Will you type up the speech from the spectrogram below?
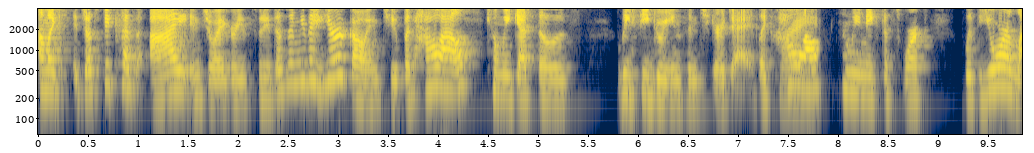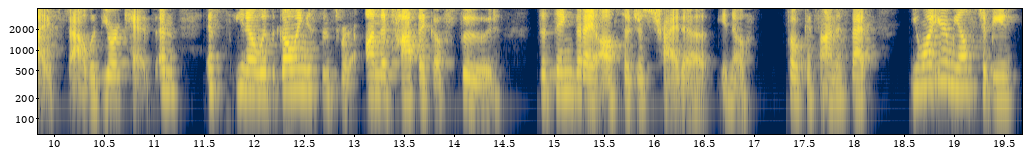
I'm like just because i enjoy a green smoothie doesn't mean that you're going to but how else can we get those leafy greens into your day. Like, how right. else can we make this work with your lifestyle, with your kids? And if, you know, with going, since we're on the topic of food, the thing that I also just try to, you know, focus on is that you want your meals to be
